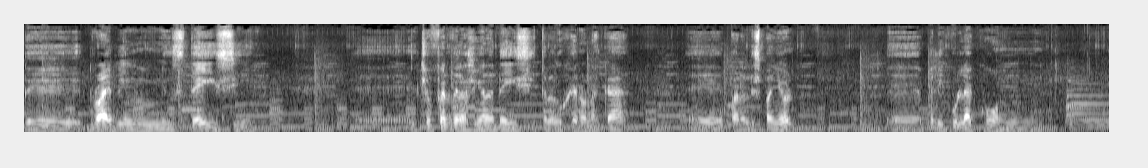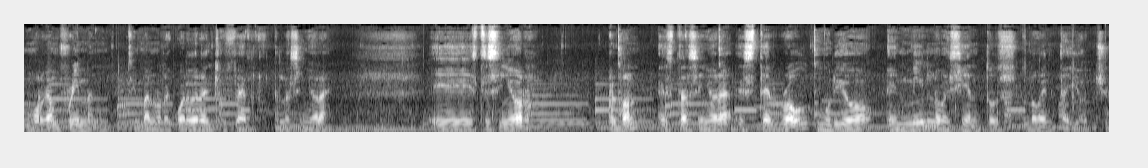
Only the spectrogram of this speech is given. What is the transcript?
de Driving Miss Daisy. Eh, el chofer de la señora Daisy tradujeron acá eh, para el español. Eh, película con Morgan Freeman, si mal no recuerdo era el chofer de la señora. este señor perdón, esta señora Esther Rowe murió en 1998.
